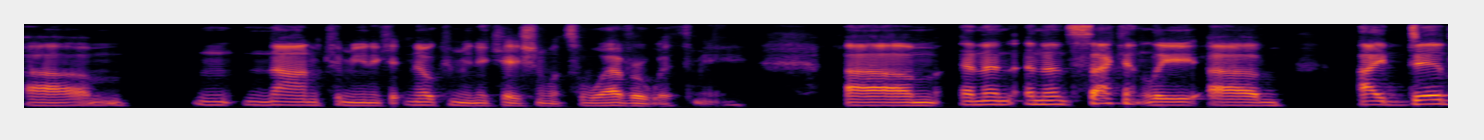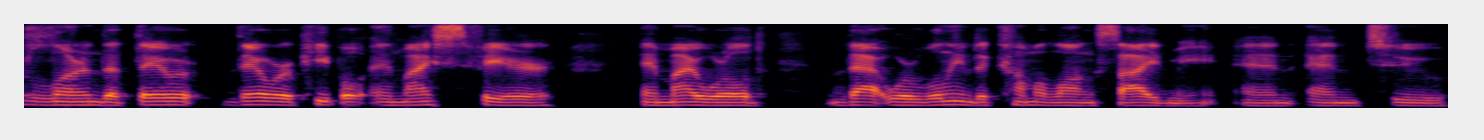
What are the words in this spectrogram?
um, non-communicate no communication whatsoever with me. Um, and then and then secondly um, i did learn that there there were people in my sphere in my world that were willing to come alongside me and and to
